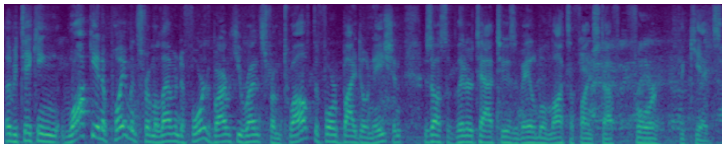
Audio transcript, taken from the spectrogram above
They'll be taking walk-in appointments from 11 to 4. The barbecue runs from 12 to 4 by donation. There's also glitter tattoos available and lots of fun stuff for the kids.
